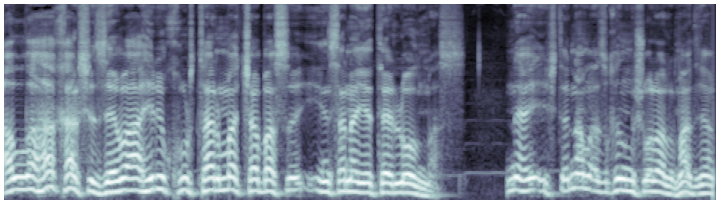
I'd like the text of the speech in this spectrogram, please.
Allah'a karşı zevahiri kurtarma çabası insana yeterli olmaz. Ne işte namaz kılmış olalım hadi ya,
